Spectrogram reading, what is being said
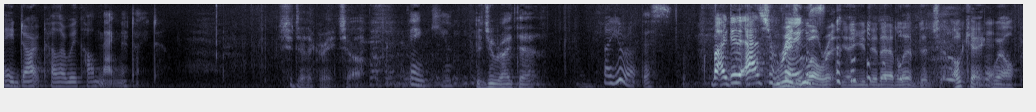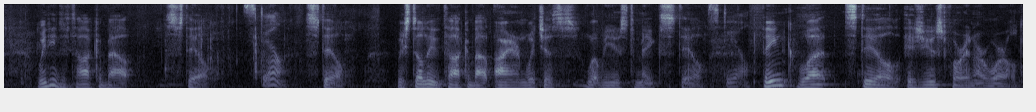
a dark color we call magnetite. She did a great job. Thank you. Did you write that? Oh, you wrote this. But I did add some Really things. well written. Yeah, you did ad lib, didn't you? Okay, well, we need to talk about still. Still. Still. We still need to talk about iron, which is what we use to make steel. Steel. Think what steel is used for in our world.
